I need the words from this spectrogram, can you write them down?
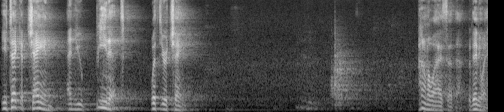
you take a chain and you beat it with your chain. I don't know why I said that, but anyway.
